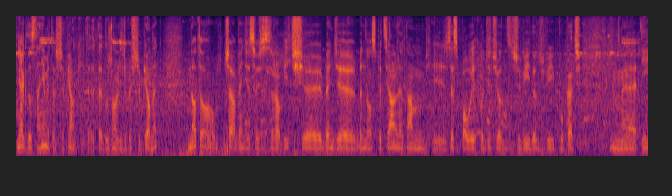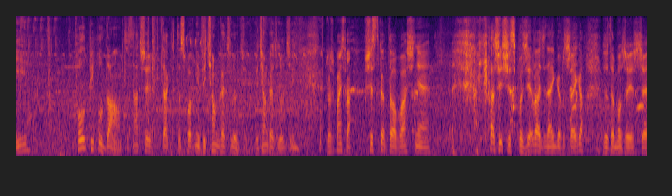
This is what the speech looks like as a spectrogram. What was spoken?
jak dostaniemy te szczepionki, tę te, te dużą liczbę szczepionek, no to trzeba będzie coś zrobić, będzie, będą specjalne tam zespoły chodzić od drzwi do drzwi, pukać i pull people down, to znaczy tak dosłownie wyciągać ludzi. Wyciągać ludzi. Proszę Państwa, wszystko to właśnie każe się spodziewać najgorszego, że to może jeszcze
